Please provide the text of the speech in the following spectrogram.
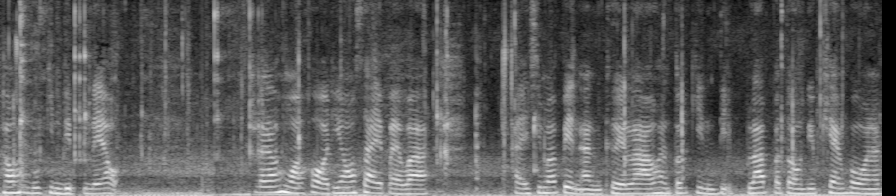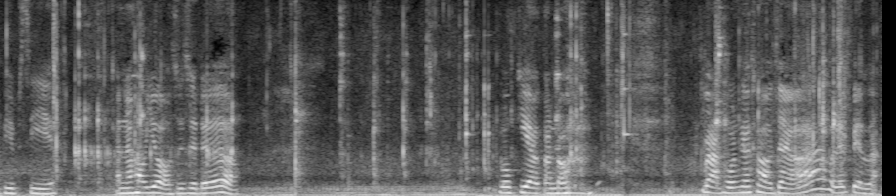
เฮาหันบ่กินดิบอยู่แล้ว แล้วก็หัวขอที่เฮาใส่ไปว่าใครสิมาเป็นอันเคยลาวหันต้องกินดิบลาบปลาตองดิบแข็งพอนะ PFC อันนั้นเฮาหยอกซื่อเด้อโบเกียวกันดอกบางคนก็เข้าใจว่าไม่ได้เป็นละ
